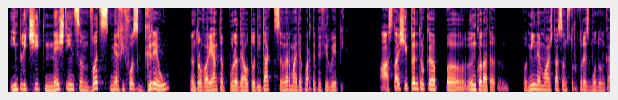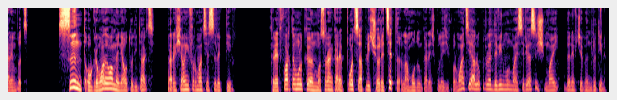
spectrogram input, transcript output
Implicit, neștiind să învăț, mi-ar fi fost greu, într-o variantă pură de autodidact, să merg mai departe pe firul epic. Asta și pentru că, încă o dată, pe mine m-a ajutat să-mi structurez modul în care învăț. Sunt o grămadă de oameni autodidacți care și-au informația selectiv. Cred foarte mult că în măsura în care poți să aplici o rețetă la modul în care își colegi informația, lucrurile devin mult mai serioase și mai benefice pentru tine.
